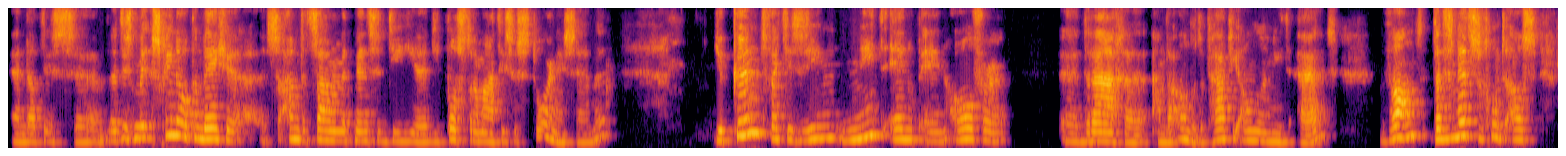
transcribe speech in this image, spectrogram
En dat is, uh, dat is misschien ook een beetje, hangt het samen met mensen die, uh, die posttraumatische stoornis hebben. Je kunt wat je zien niet één op één overdragen aan de ander. Dat houdt die ander niet uit. Want dat is net zo goed als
